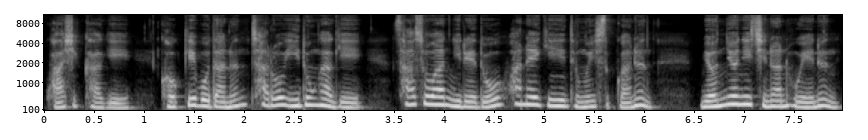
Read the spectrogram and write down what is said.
과식하기, 걷기보다는 차로 이동하기, 사소한 일에도 화내기 등의 습관은 몇 년이 지난 후에는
